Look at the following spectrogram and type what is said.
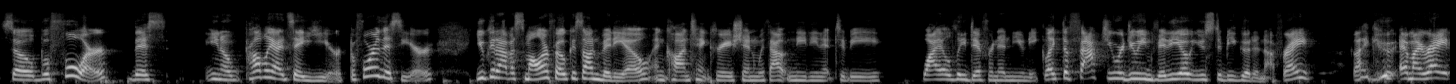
So before this, you know, probably I'd say year, before this year, you could have a smaller focus on video and content creation without needing it to be wildly different and unique. Like the fact you were doing video used to be good enough, right? Like, am I right?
